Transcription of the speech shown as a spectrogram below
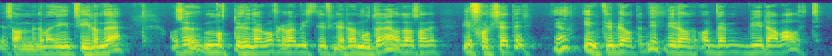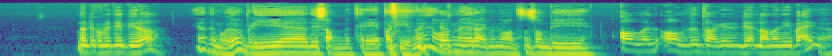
Det sa han, men det var ingen tvil om det. Og så måtte hun da gå, for det var mistillit flertall mot henne. Og da sa de vi fortsetter Ja. inntil det blir valgt et nytt byråd. Og hvem blir da valgt? Når det kommer et nytt byråd? Ja, Det må jo bli eh, de samme tre partiene, og med Raymond Johansen som by... Alle, alle unntaker Lan Marie Berg. Ja.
